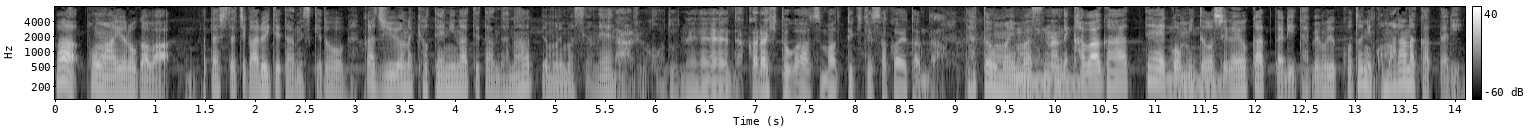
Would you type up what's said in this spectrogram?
は、ポンアヨロ川、私たちが歩いてたんですけど、が重要な拠点になってたんだなって思いますよね。なるほどね。だから人が集まってきて栄えたんだ。だと思います。うん。なんで川があって、こう見通しが良かったり、食べることに困らなかったり。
